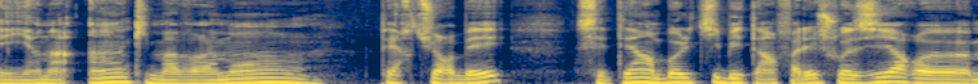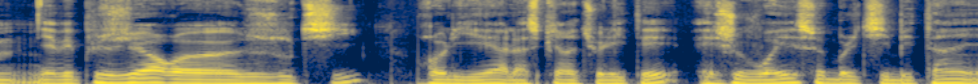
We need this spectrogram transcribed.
et il y en a un qui m'a vraiment perturbé, c'était un bol tibétain. Il fallait choisir, euh, il y avait plusieurs euh, outils reliés à la spiritualité, et je voyais ce bol tibétain,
